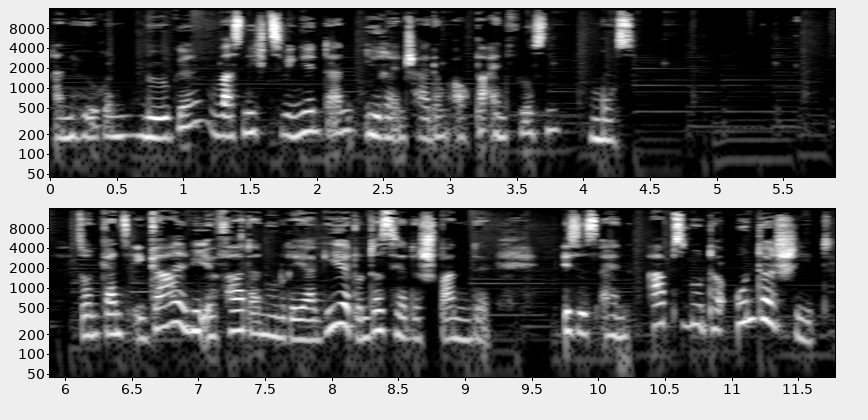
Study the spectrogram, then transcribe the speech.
anhören möge, was nicht zwingend dann ihre Entscheidung auch beeinflussen muss. So und ganz egal, wie ihr Vater nun reagiert, und das ist ja das Spannende, ist es ein absoluter Unterschied,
